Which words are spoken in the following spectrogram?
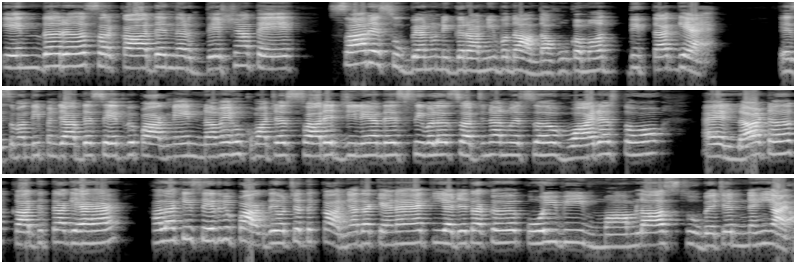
ਕੇਂਦਰ ਸਰਕਾਰ ਦੇ ਨਿਰਦੇਸ਼ਾਂ ਤੇ ਸਾਰੇ ਸੂਬਿਆਂ ਨੂੰ ਨਿਗਰਾਨੀ ਵਧਾਉਣ ਦਾ ਹੁਕਮ ਦਿੱਤਾ ਗਿਆ ਹੈ। ਇਸ ਸੰਬੰਧੀ ਪੰਜਾਬ ਦੇ ਸਿਹਤ ਵਿਭਾਗ ਨੇ ਨਵੇਂ ਹੁਕਮਾਂ 'ਚ ਸਾਰੇ ਜ਼ਿਲ੍ਹਿਆਂ ਦੇ ਸਿਵਲ ਸਰਜਨਾਂ ਨੂੰ ਇਸ ਵਾਇਰਸ ਤੋਂ ਅਲਰਟ ਕਰ ਦਿੱਤਾ ਗਿਆ ਹੈ। ਹਾਲਾਂਕਿ ਸਿਹਤ ਵਿਭਾਗ ਦੇ ਉੱਚ ਅਧਿਕਾਰੀਆਂ ਦਾ ਕਹਿਣਾ ਹੈ ਕਿ ਅਜੇ ਤੱਕ ਕੋਈ ਵੀ ਮਾਮਲਾ ਸੂਬੇ 'ਚ ਨਹੀਂ ਆਇਆ।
